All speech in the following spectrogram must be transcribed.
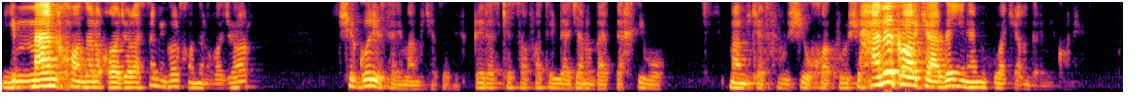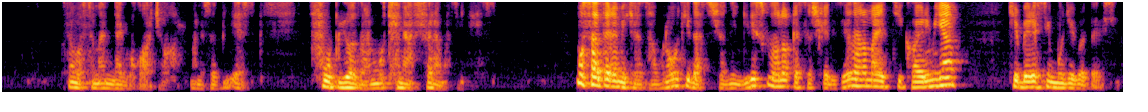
میگه من خاندان قاجار هستم این کار خاندان قاجار. چه گلی به سر مملکت زده؟ غیر از کسافت و لجن و بدبختی و مملکت فروشی و خاک فروشی همه کار کرده این همه حکومت کردن داره می‌کنه. مثلا واسه من نگو قاجار. من اصلا بی اسم فوبیا دارم متنفرم از این اسم. مصدقه می‌کنه از همون بود که دستش انگلیس بود. حالا قصهش خیلی زیاد حالا من تیکاری میگم که برسیم موجب برسیم.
